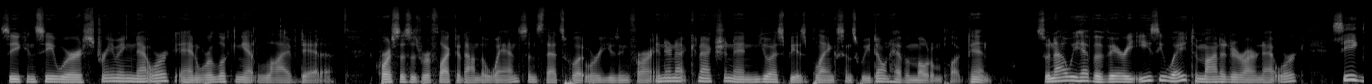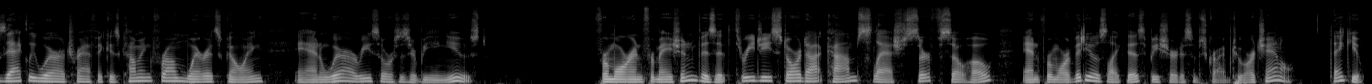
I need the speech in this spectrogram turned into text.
So you can see we're a streaming network and we're looking at live data. Of course, this is reflected on the WAN since that's what we're using for our internet connection, and USB is blank since we don't have a modem plugged in. So now we have a very easy way to monitor our network, see exactly where our traffic is coming from, where it's going, and where our resources are being used. For more information, visit 3gstore.com slash surfsoho, and for more videos like this, be sure to subscribe to our channel. Thank you.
